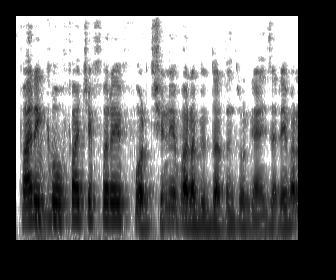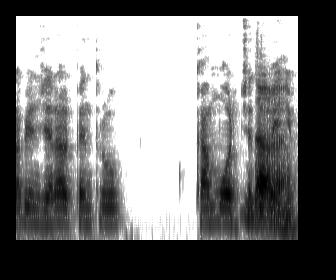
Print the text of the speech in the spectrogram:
pare că Mhm. o face fără efort. Și nu e valabil doar pentru organizare, e valabil în general pentru cam orice Da, domeniu.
